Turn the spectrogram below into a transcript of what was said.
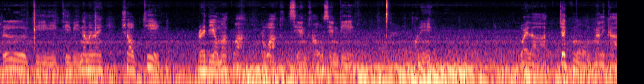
หรือทีทีวีนั่นไม่ไม่ชอบที่เรดิโอมากกว่า เพราะว่าเสียงเขาเสียงดีตอนนี้ เวลาเจ็ดโมงนาฬิกา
